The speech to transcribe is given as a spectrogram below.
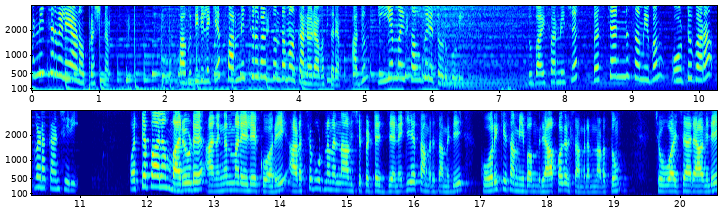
ഫർണിച്ചർ വിലയാണോ പ്രശ്നം? പകുതി വിലയ്ക്ക് ഫർണിച്ചറുകൾ സ്വന്തമാക്കാൻ ഒരു അവസരം അതും ഇ എം ഐ സൗകര്യത്തോടു കൂടി ദുബായ് ഫർണിച്ചർ ബസ് സ്റ്റാൻഡിന് സമീപം ഓട്ടുപാറ വടക്കാഞ്ചേരി. ഒറ്റപ്പാലം വരോട് അനങ്ങന്മലയിലെ ക്വാറി അടച്ചുപൂട്ടണമെന്നാവശ്യപ്പെട്ട് ജനകീയ സമരസമിതി ക്വാറിക്ക് സമീപം രാപ്പകൽ സമരം നടത്തും. ചൊവ്വാഴ്ച രാവിലെ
